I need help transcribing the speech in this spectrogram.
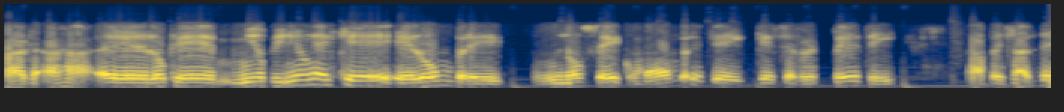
Ajá, ajá. Eh, lo que mi opinión es que el hombre, no sé, como hombre que, que se respete, a pesar de,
